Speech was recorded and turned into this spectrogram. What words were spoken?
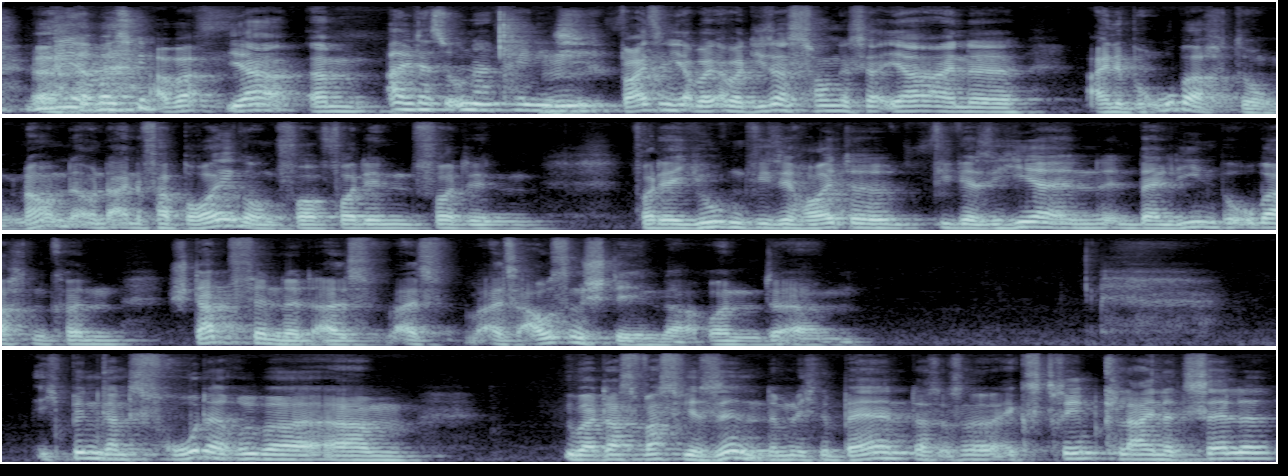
Ja, aber es gibt aber ja, ähm, altersunabhängig. Hm, weiß nicht, aber aber dieser Song ist ja eher eine eine Beobachtung ne? und, und eine Verbeugung vor vor den vor den vor der Jugend, wie sie heute, wie wir sie hier in, in Berlin beobachten können, stattfindet als als als Außenstehender und ähm, ich bin ganz froh darüber. Ähm, über das, was wir sind, nämlich eine Band. Das ist eine extrem kleine Zelle,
